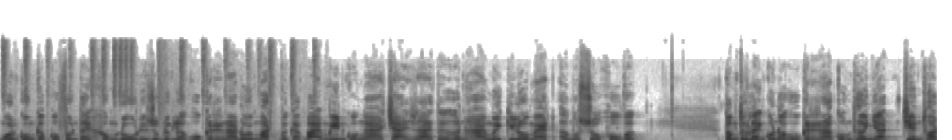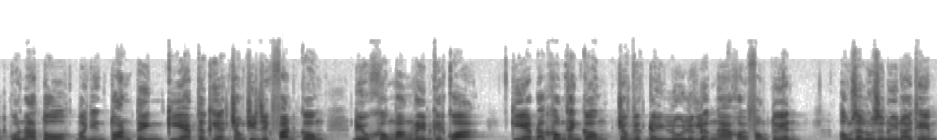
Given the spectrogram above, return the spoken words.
nguồn cung cấp của phương Tây không đủ để giúp lực lượng Ukraine đối mặt với các bãi mìn của Nga trải dài tới hơn 20 km ở một số khu vực. Tổng tư lệnh quân đội Ukraine cũng thừa nhận chiến thuật của NATO và những toan tính Kiev thực hiện trong chiến dịch phản công đều không mang đến kết quả. Kiev đã không thành công trong việc đẩy lùi lực lượng Nga khỏi phòng tuyến. Ông Zaluzhny nói thêm,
